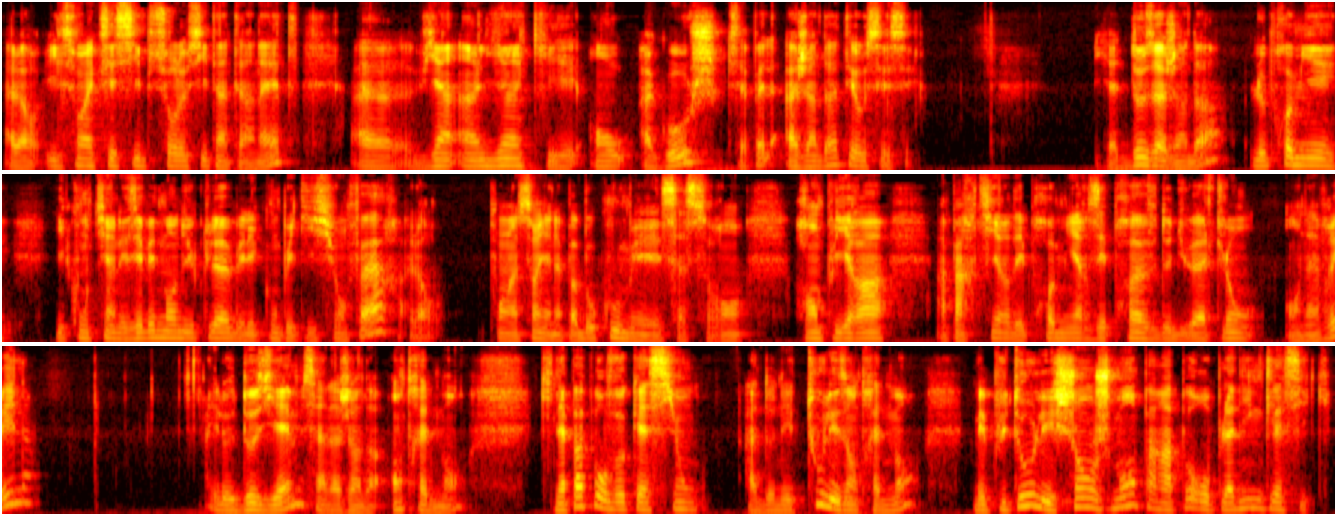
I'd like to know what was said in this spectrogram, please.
Alors, ils sont accessibles sur le site internet euh, via un lien qui est en haut à gauche, qui s'appelle Agenda TOCC. Il y a deux agendas. Le premier, il contient les événements du club et les compétitions phares. Alors, pour l'instant, il n'y en a pas beaucoup, mais ça se remplira à partir des premières épreuves de duathlon en avril. Et le deuxième, c'est un agenda entraînement, qui n'a pas pour vocation à donner tous les entraînements, mais plutôt les changements par rapport au planning classique.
